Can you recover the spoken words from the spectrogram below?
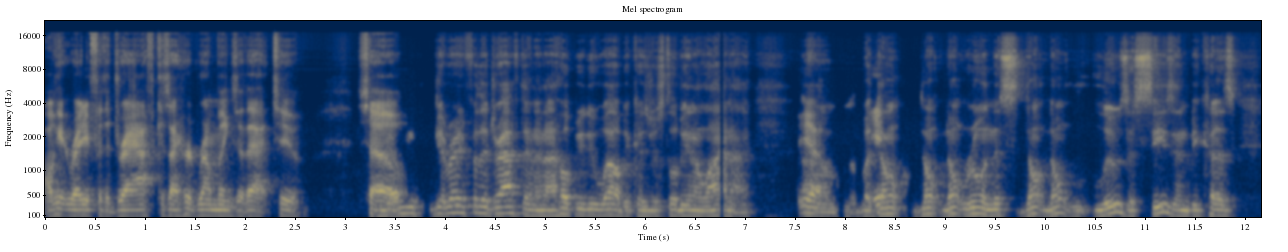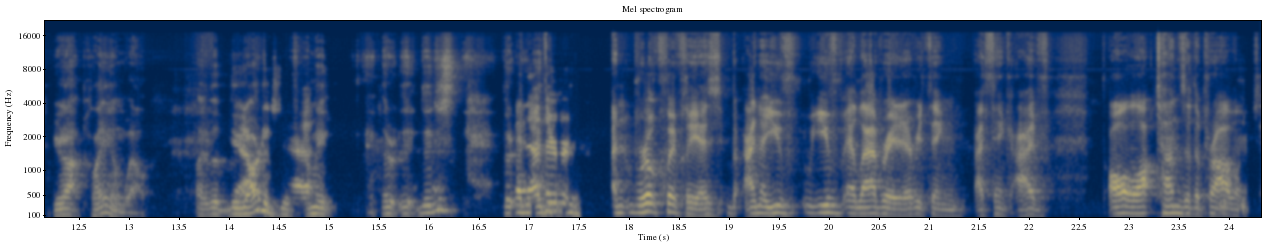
I'll get ready for the draft because I heard rumblings of that too. So get ready for the draft then, and I hope you do well because you'll still be in Illini. Yeah, um, but it, don't don't don't ruin this. Don't don't lose a season because you're not playing well. Like the, the yeah, yardage. I mean, they're, they're just they're, another. And real quickly, as I know you've you've elaborated everything. I think I've all tons of the problems,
